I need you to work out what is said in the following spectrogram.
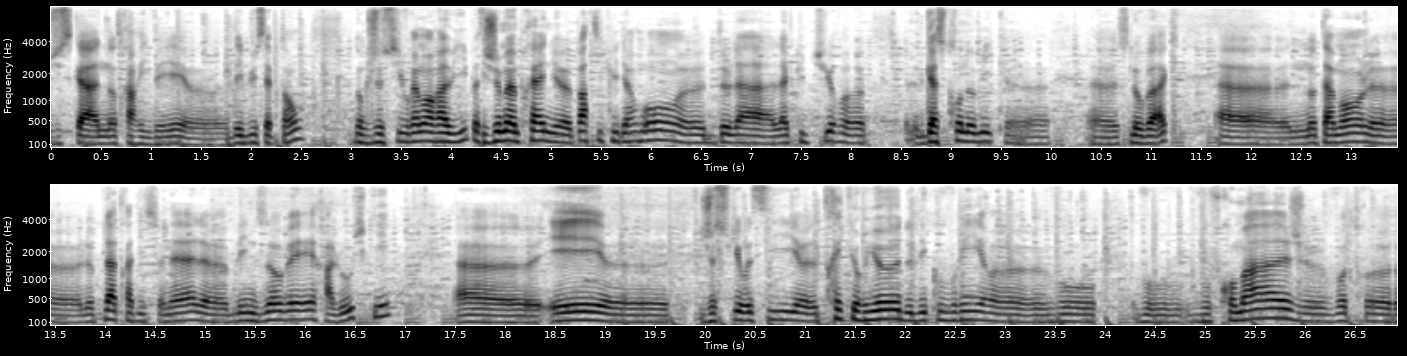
jusqu'à notre arrivée début septembre. Donc je suis vraiment ravi parce que je m'imprègne particulièrement de la, culture gastronomique slovaque. notamment le, plat traditionnel blinzové halušky et je suis aussi euh, très curieux de découvrir euh, vos, fromages, votre,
